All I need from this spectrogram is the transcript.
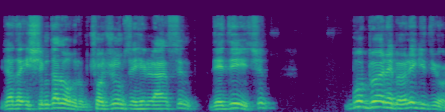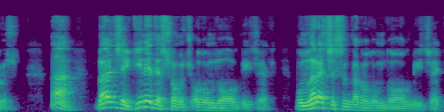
ya da işimden olurum, çocuğum zehirlensin dediği için bu böyle böyle gidiyoruz. Ha, bence yine de sonuç olumlu olmayacak. Bunlar açısından olumlu olmayacak.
